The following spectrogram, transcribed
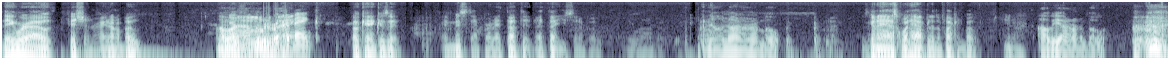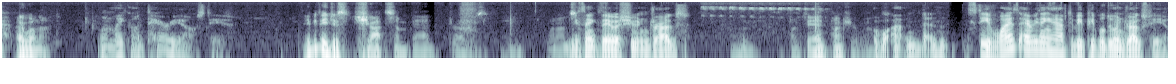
they were out fishing, right, on a boat. I No, on the Riverbank. riverbank. Okay, because I, I missed that part. I thought that I thought you said a boat. They were on a boat. No, not on a boat. I was gonna ask what happened to the fucking boat. You know, I'll be out on a boat I will not. on Lake Ontario, Steve. Maybe they just shot some bad drugs. And went on You some- think they were shooting drugs? Punk- They had puncture wounds. Uh, then- Steve, why does everything have to be people doing drugs for you?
